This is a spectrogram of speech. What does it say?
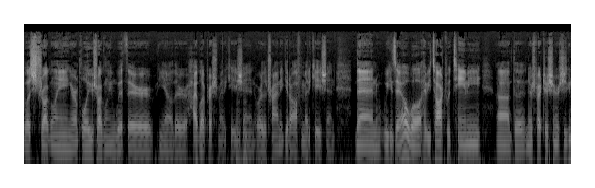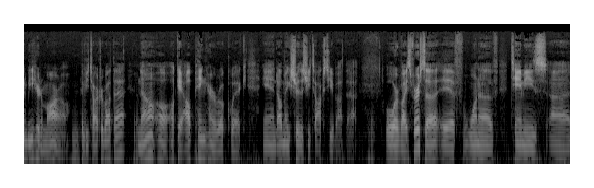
was struggling or employee was struggling with their you know their high blood pressure medication mm-hmm. or they're trying to get off a medication then we can say oh well have you talked with tammy uh, the nurse practitioner she's going to be here tomorrow mm-hmm. have you talked to her about that yeah. no oh okay i'll ping her real quick and i'll make sure that she talks to you about that yeah. or vice versa if one of tammy's uh,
